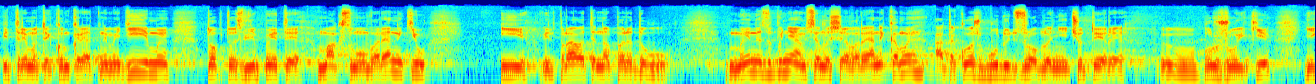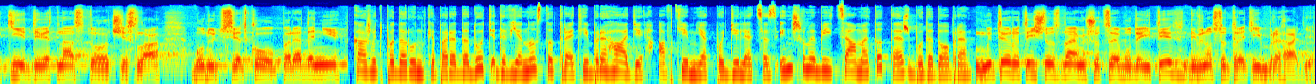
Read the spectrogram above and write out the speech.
підтримати конкретними діями, тобто зліпити максимум вареників і відправити на передову. Ми не зупиняємося лише варениками, а також будуть зроблені чотири е, буржуйки, які 19 числа будуть святково передані Кажуть, подарунки передадуть 93-й бригаді. А втім, як поділяться з іншими бійцями, то теж буде добре. Ми теоретично знаємо, що це буде йти 93-й бригаді,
